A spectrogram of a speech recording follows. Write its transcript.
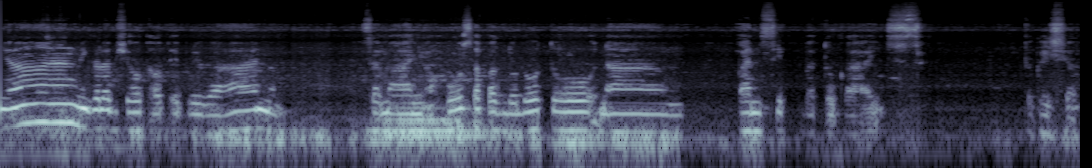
Yan, mega love shout out everyone. Samahan niyo ako sa pagluluto ng pansit bato guys. Ito guys yun.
